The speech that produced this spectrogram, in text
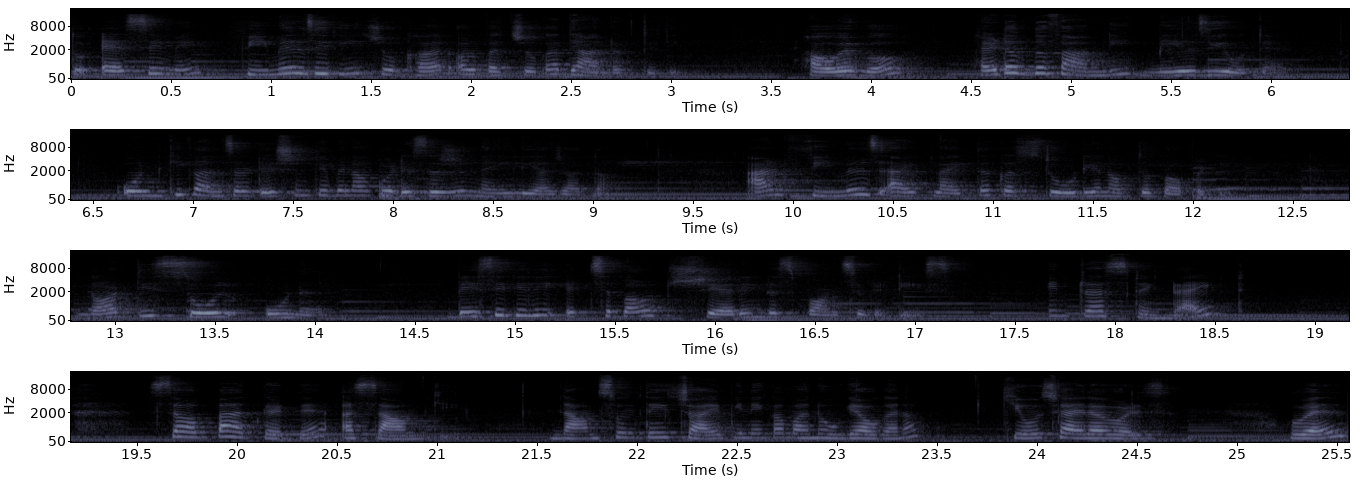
तो ऐसे में फीमेल्स ही थी जो घर और बच्चों का ध्यान रखती थी. However head of the family males ही होते हैं. उनकी कंसल्टेशन के बिना कोई डिसीज़न नहीं लिया जाता. And females act like the custodian of the property not the sole owner basically it's about sharing responsibilities interesting right सब बात करते हैं असम की। नाम सुनते ही चाय पीने का मन हो गया होगा ना? क्यों चाय lovers well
